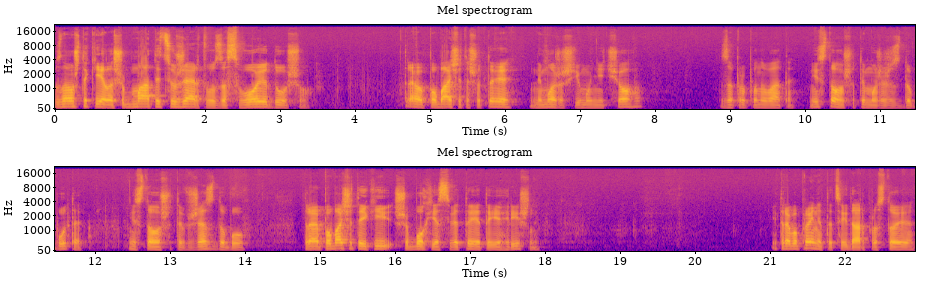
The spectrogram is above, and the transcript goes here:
Знову ж таки, але щоб мати цю жертву за свою душу, треба побачити, що ти не можеш йому нічого запропонувати. Ні з того, що ти можеш здобути, ні з того, що ти вже здобув. Треба побачити, який, що Бог є святий, а ти є грішник. І треба прийняти цей дар простою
